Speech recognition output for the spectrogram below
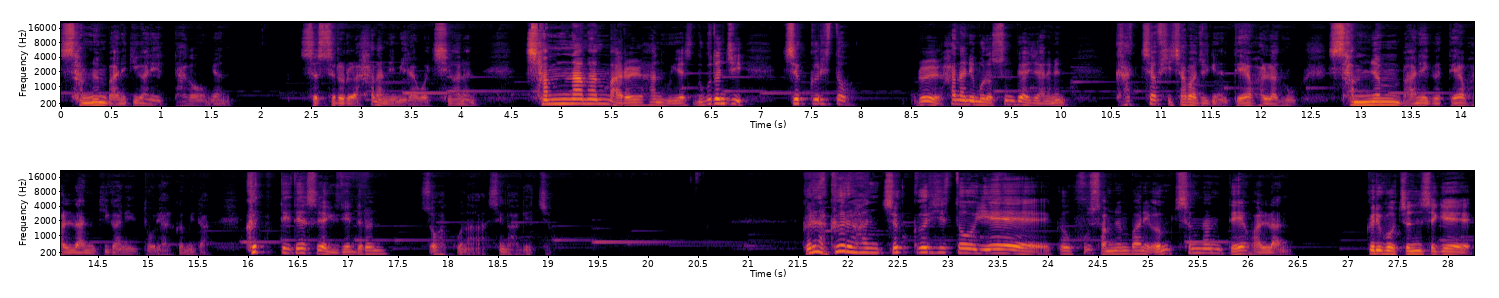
3년 반의 기간이 다가오면 스스로를 하나님이라고 칭하는 참남한 말을 한 후에 누구든지 적 그리스도를 하나님으로 숭배하지 않으면 가차없이 잡아 죽이는 대환란 후 3년 반의 그 대환란 기간이 도래할 겁니다. 그때 돼서야 유대인들은 쏘갔구나 생각하겠죠. 그러나 그러한 적 그리스도의 그 후 3년 반의 엄청난 대환란 그리고 전 세계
